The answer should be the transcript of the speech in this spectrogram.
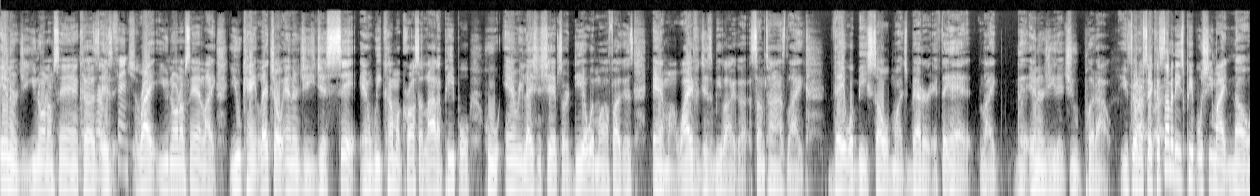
energy. You know what I'm saying? Because it's potential. right. You know what I'm saying? Like you can't let your energy just sit. And we come across a lot of people who in relationships or deal with motherfuckers. And my wife just be like, uh, sometimes like they would be so much better if they had like the energy that you put out. You feel what I'm saying? Because some of these people she might know,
